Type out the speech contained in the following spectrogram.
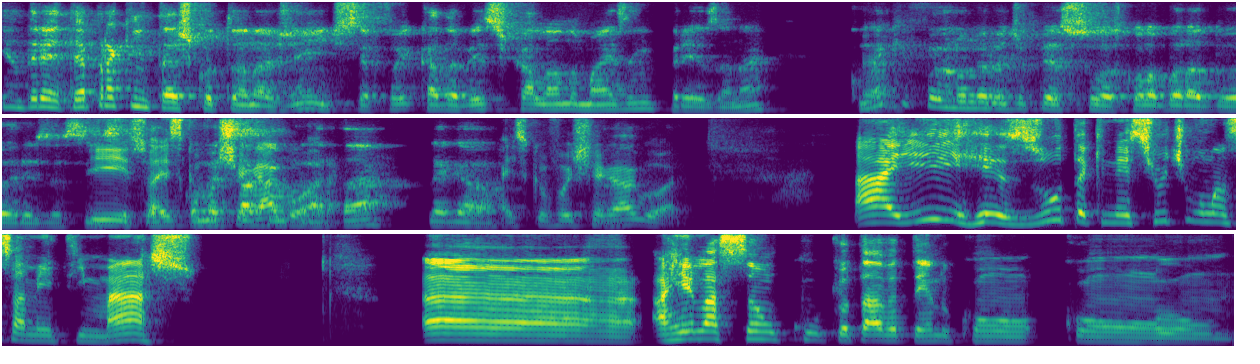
E André, até para quem está escutando a gente, você foi cada vez escalando mais a empresa, né? Como é. é. que foi o número de pessoas, colaboradores? Assim? Isso, é isso que eu vou chegar agora. Legal. É isso que eu vou chegar agora. Aí resulta que nesse último lançamento, em março, a, a relação que eu estava tendo com, com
